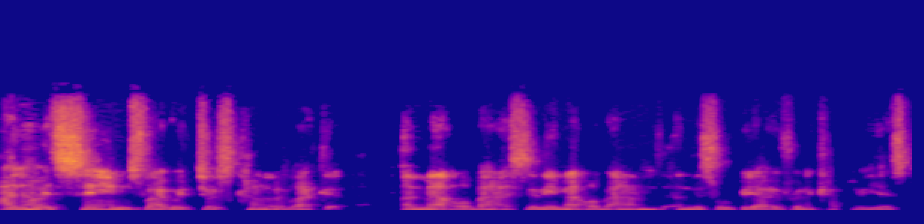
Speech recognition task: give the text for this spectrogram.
I know it seems like we're just kind of like a, a metal band, a silly metal band, and this will be over in a couple of years.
